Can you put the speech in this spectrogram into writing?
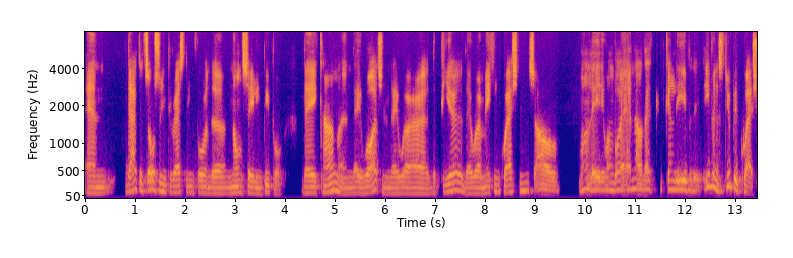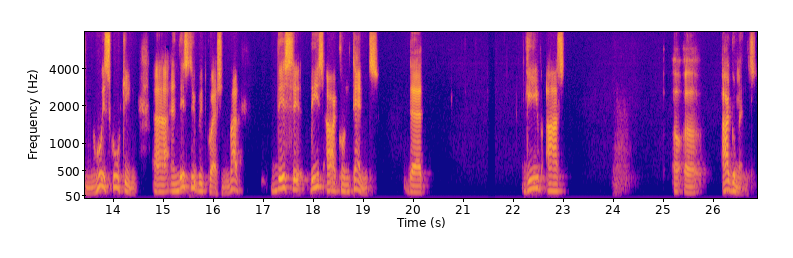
And that it's also interesting for the non-sailing people. They come and they watch and they were the peer, they were making questions. Oh, one lady, one boy, and now that can leave even stupid question, who is cooking? Uh, and this stupid question. But this, these are contents that give us uh, uh, arguments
